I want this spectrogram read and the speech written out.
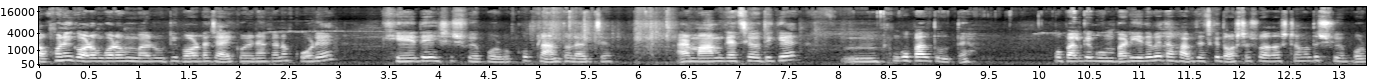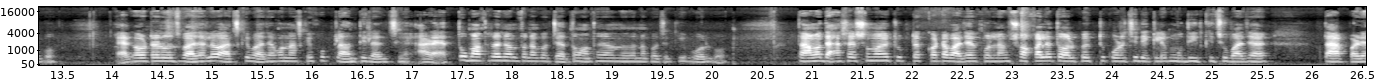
তখনই গরম গরম রুটি পরোটা যাই করি না কেন, করে খেয়ে দিয়ে এসে শুয়ে পড়ব। খুব ক্লান্ত লাগছে। আর মাম গেছে ওদিকে গোপাল তুলতে। গোপালকে ঘুম পাড়িয়ে দেবে, তা ভাবছি আজকে দশটা, সোয়া দশটার মধ্যে শুয়ে পড়ব। এগারোটা রোজ বাজালেও আজকে বাজাবো না, আজকে খুব ক্লান্তি লাগছে। আর এত মাথাটা যন্ত্রণা করছে, এত মাথা যন্ত্রণা করছে, কি বলব? তা আমাদের আসার সময় টুকটাক কটা বাজার করলাম। সকালে তো অল্প একটু করেছি, দেখলে মুদির কিছু বাজার। তারপরে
